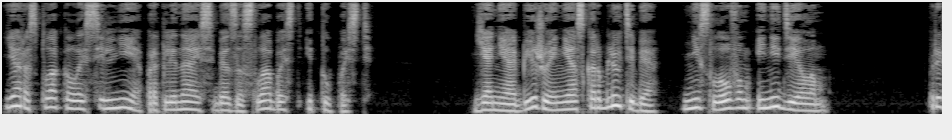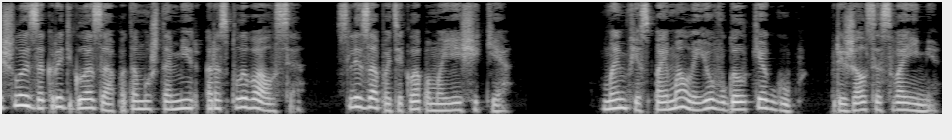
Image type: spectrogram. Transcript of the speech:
Я расплакалась сильнее, проклиная себя за слабость и тупость. Я не обижу и не оскорблю тебя, ни словом и ни делом. Пришлось закрыть глаза, потому что мир расплывался. Слеза потекла по моей щеке. Мемфис поймал ее в уголке губ, прижался своими.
